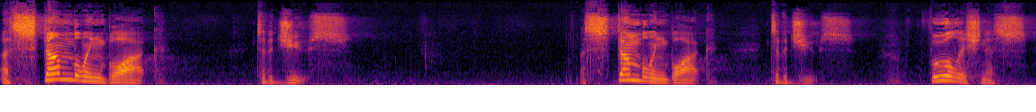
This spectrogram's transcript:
a stumbling block to the Jews. A stumbling block to the Jews. Foolishness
